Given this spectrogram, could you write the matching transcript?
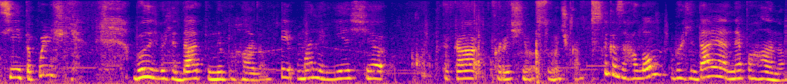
ці тапулечки будуть виглядати непогано. І у мене є ще така коричнева сумочка. Сумка загалом виглядає непогано,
